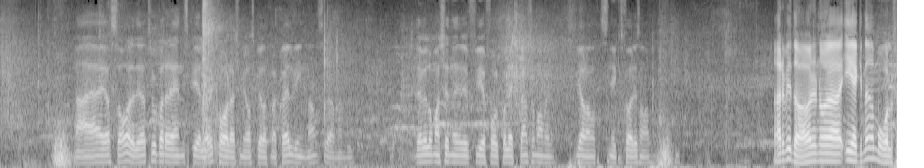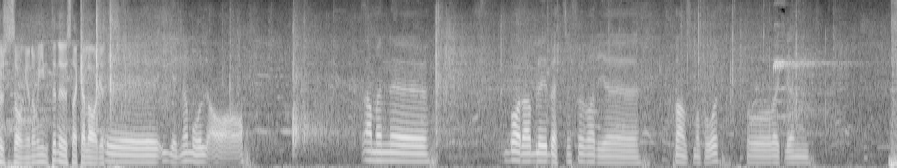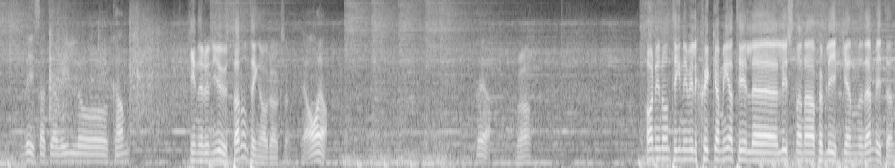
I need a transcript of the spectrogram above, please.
Nej, jag sa det. Jag tror bara det är en spelare kvar där som jag har spelat med själv innan. Sådär, men det är väl om man känner fler folk på läktaren som man vill göra något snyggt för i sådana fall. Arvid då, har du några egna mål för säsongen om vi inte nu snackar laget? Eh, egna mål, ja. Ja men eh, bara bli bättre för varje chans man får och verkligen visa att jag vill och kan. Hinner du njuta någonting av det också? Ja, ja. Det är jag. Bra. Har ni någonting ni vill skicka med till eh, lyssnarna, publiken, den biten?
